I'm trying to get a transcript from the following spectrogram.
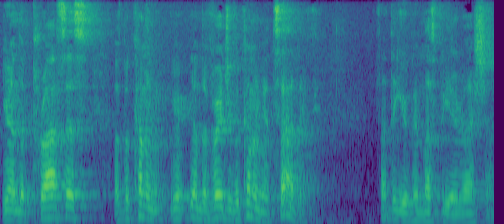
you're in the process of becoming, you're on the verge of becoming a tzaddik. It's not that you must be a rasha.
